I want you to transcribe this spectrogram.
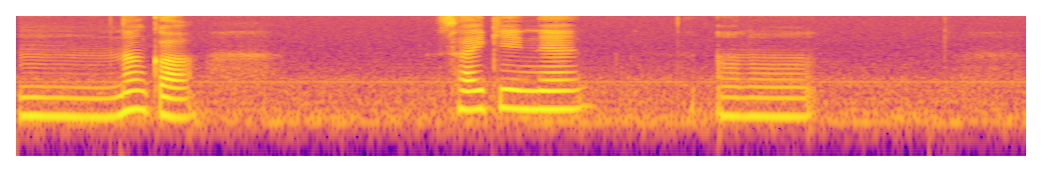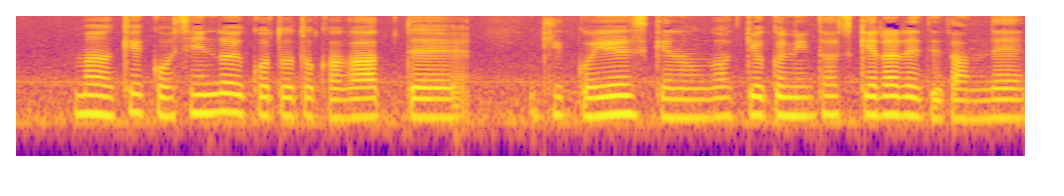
うんなんか最近ねあのまあ結構しんどいこととかがあって結構ユースケの楽曲に助けられてたんで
